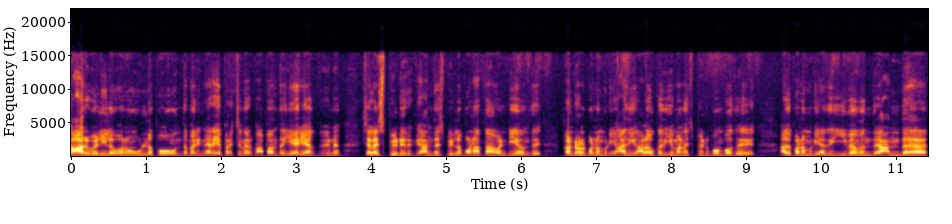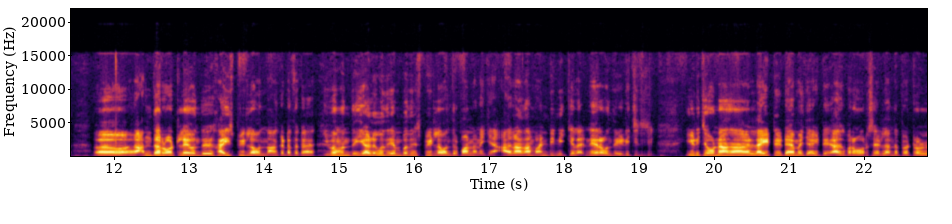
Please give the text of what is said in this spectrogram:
கார் வெளியில் வரும் உள்ளே போகும். இந்த மாதிரி நிறைய பிரச்சனை இருக்கும். அப்போ அந்த ஏரியாவுக்குன்னு சில ஸ்பீடு இருக்குது அந்த ஸ்பீடில் போனால் தான் வண்டியை வந்து கண்ட்ரோல் பண்ண முடியும். அதிக அளவுக்கு அதிகமான ஸ்பீடு போகும்போது அது பண்ண முடியாது. இவன் வந்து அந்த அந்த ரோட்லேயே வந்து ஹை ஸ்பீடில் வந்தான். கிட்டத்தட்ட இவன் வந்து எழுபது எண்பது ஸ்பீடில் வந்திருப்பான்னு நினைக்கிறேன். அதனால தான் வண்டி நிற்கலை நேராக வந்து இடிச்சிடுச்சு. இடித்த உடனே அதான் லைட்டு டேமேஜ் ஆகிட்டு அதுக்கப்புறம் ஒரு சைடில் அந்த பெட்ரோல்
